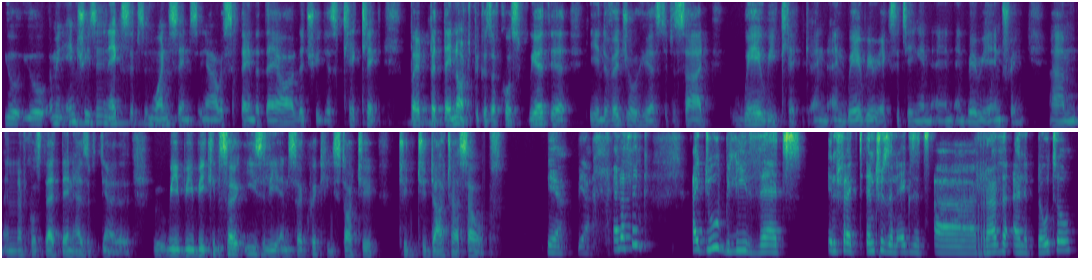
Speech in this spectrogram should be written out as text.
you you i mean entries and exits in one sense you know i was saying that they are literally just click click but but they're not because of course we're the the individual who has to decide where we click and and where we're exiting and and, and where we're entering. Um, and of course that then has you know we, we we can so easily and so quickly start to to to doubt ourselves. Yeah, yeah, and I think I do believe that in fact entries and exits are rather anecdotal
